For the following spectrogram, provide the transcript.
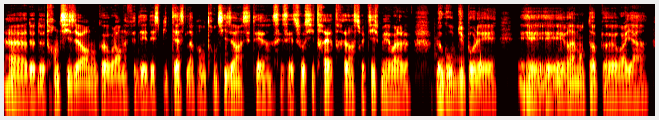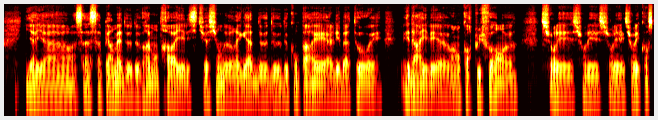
de, de, 36 heures. Donc voilà, on a fait des, des speed tests là pendant 36 heures. C'était c'est aussi très très instructif. Mais voilà, le, le groupe du pôle est, est, est vraiment top. voilà, il y a, y a, y a ça, ça permet de, de, vraiment travailler les situations de régate, de, de, de comparer les bateaux et, et d'arriver encore plus fort sur les sur les, sur les, sur les courses.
